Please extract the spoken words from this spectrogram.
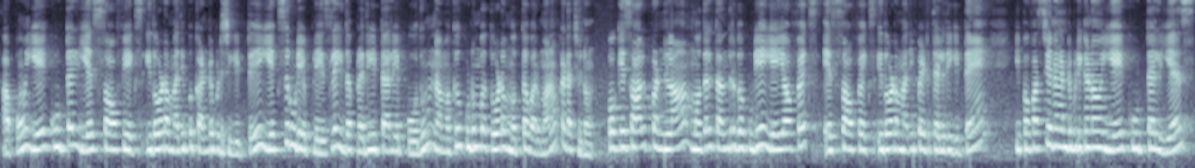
அப்போ ஏ கூட்டல் எஸ் ஆஃப் எக்ஸ் இதோட மதிப்பு கண்டுபிடிச்சிக்கிட்டு எக்ஸருடைய பிளேஸ்ல இதை பிரதியிட்டாலே போதும் நமக்கு குடும்பத்தோட மொத்த வருமானம் கிடைச்சிடும். ஓகே சால்வ் பண்ணலாம். முதல் தந்திருக்கக்கூடிய A of X S of X இதோட மதிப்பு எடுத்து எழுதிக்கிட்டேன். இப்போ ஃபர்ஸ்ட் என்ன கண்டுபிடிக்கணும்? ஏ கூட்டல் எஸ்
